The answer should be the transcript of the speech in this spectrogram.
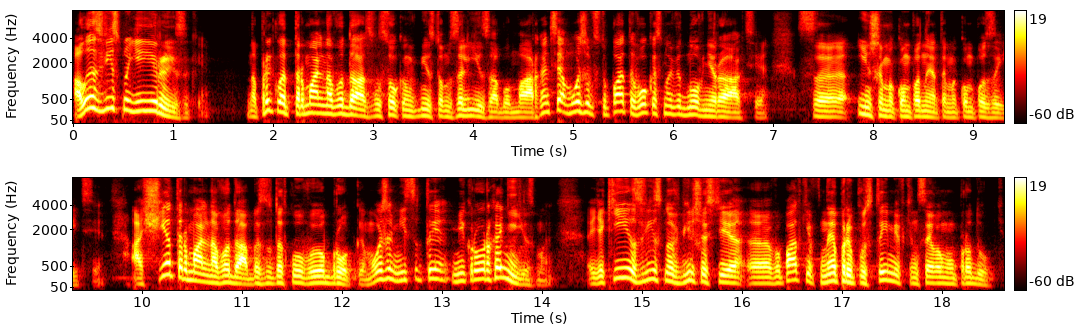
Але, звісно, є і ризики. Наприклад, термальна вода з високим вмістом заліза або марганця може вступати в окисно-відновні реакції з е, іншими компонентами композиції. А ще термальна вода без додаткової обробки може містити мікроорганізми, які, звісно, в більшості е, випадків неприпустимі в кінцевому продукті.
